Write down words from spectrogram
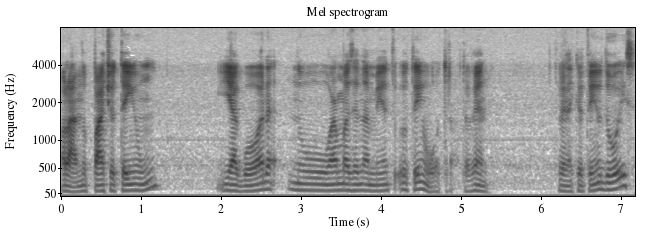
Olha lá, no pátio eu tenho um e agora no armazenamento eu tenho outro, tá vendo? Tá vendo? Aqui eu tenho dois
